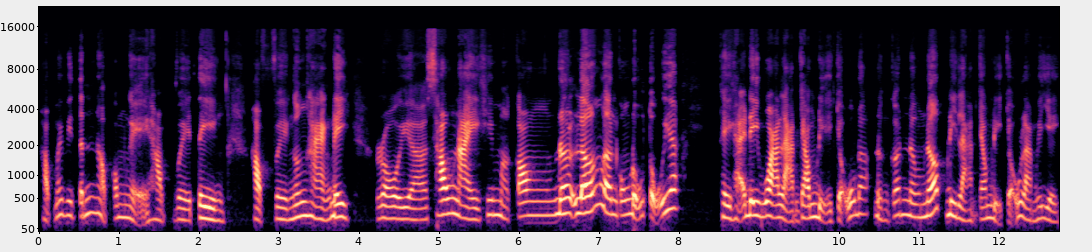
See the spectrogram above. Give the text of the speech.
học máy vi tính học công nghệ học về tiền học về ngân hàng đi. Rồi à, sau này khi mà con đ- lớn lên con đủ tuổi á thì hãy đi qua làm cho ông địa chủ đó đừng có nơm nớp đi làm cho ông địa chủ làm cái gì.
